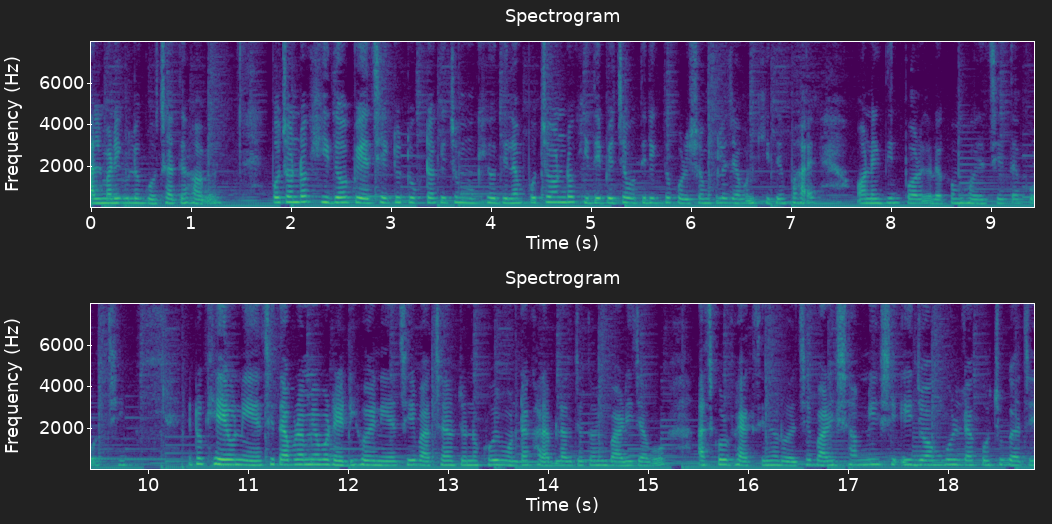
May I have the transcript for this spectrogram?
আলমারিগুলো গোছাতে হবে। প্রচণ্ড খিদেও পেয়েছে, একটু টুকটাক কিছু মুখেও দিলাম। প্রচণ্ড খিদে পেয়েছে, অতিরিক্ত পরিশ্রম করলে যেমন খিদে পায় অনেক দিন পর এরকম হয়েছে, তা করছি। একটু খেয়েও নিয়েছি, তারপর আমি আবার রেডি হয়ে নিয়েছি। বাচ্চার জন্য খুবই মনটা খারাপ লাগছে, তো আমি বাড়ি যাব। আজকে ওর ভ্যাকসিনও রয়েছে। বাড়ির সামনে এসে এই জঙ্গলটা, কচু গাছে,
